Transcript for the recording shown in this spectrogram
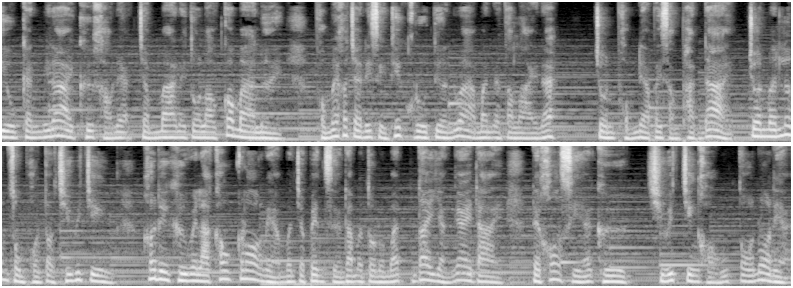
ดีลกันไม่ได้ คือเขาเนี่ยจะมาในตัวเราก็มาเลย ผมไม่เข้าใจในสิ่งที่ครูเตือนว่ามันอันตรายนะ จนผมเนี่ยไปสัมผัสได้ จนมันเริ่มส่งผลต่อชีวิตจริง ข้อดีคือเวลาเข้ากล้องเนี่ยมันจะเป็นเสือดำอัตโนมัติได้อย่างง่ายดายแต่ข้อเสียคือชีวิตจริงของโตโน่เนี่ย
